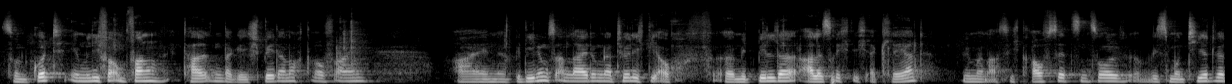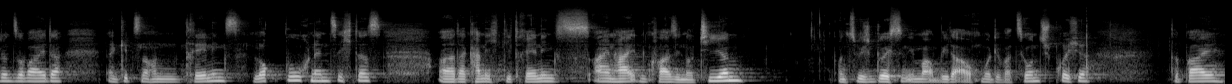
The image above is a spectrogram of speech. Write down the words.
so ein Gurt im Lieferumfang enthalten, da gehe ich später noch drauf ein. Eine Bedienungsanleitung natürlich, die auch äh, mit Bildern alles richtig erklärt, wie man sich draufsetzen soll, wie es montiert wird und so weiter. Dann gibt es noch ein Trainingslogbuch, nennt sich das. Äh, da kann ich die Trainingseinheiten quasi notieren. Und zwischendurch sind immer wieder auch Motivationssprüche dabei.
